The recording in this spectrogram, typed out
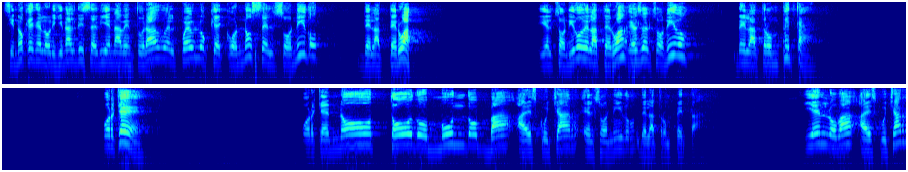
sino que en el original dice bienaventurado el pueblo que conoce el sonido de la teruá. Y el sonido de la teruá es el sonido de la trompeta. ¿Por qué? Porque no todo mundo va a escuchar el sonido de la trompeta. ¿Quién lo va a escuchar?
